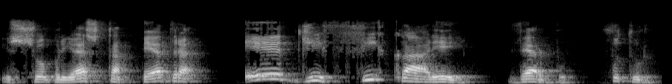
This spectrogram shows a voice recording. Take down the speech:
e sobre esta pedra edificarei, verbo futuro,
